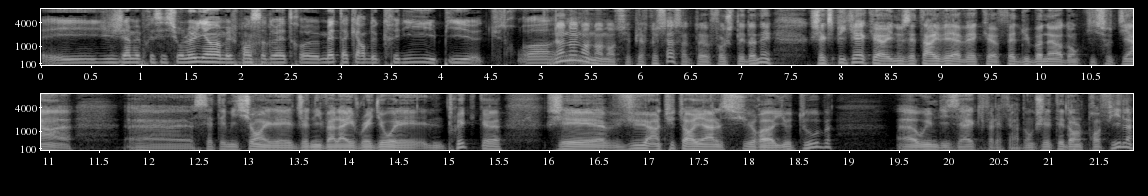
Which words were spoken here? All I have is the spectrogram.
Et j'ai jamais pressé sur le lien, mais je pense que ça doit être euh, mets ta carte de crédit et puis euh, tu trouveras. Non, non, non, non, non, c'est pire que ça, ça te, faut que je t'ai donné. J'expliquais qu'il nous est arrivé avec euh, Fête du Bonheur, donc qui soutient euh, euh, cette émission et Geneva Live Radio et le truc, que j'ai vu un tutoriel sur euh, YouTube euh, où il me disait qu'il fallait faire. Donc été dans le profil,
